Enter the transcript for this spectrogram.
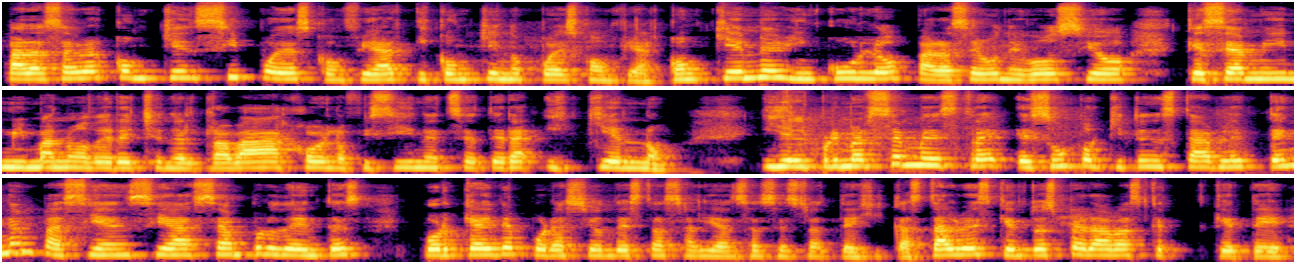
para saber con quién sí puedes confiar y con quién no puedes confiar, con quién me vinculo para hacer un negocio que sea mi, mi mano derecha en el trabajo, en la oficina, etcétera, y quién no. Y el primer semestre es un poquito inestable. Tengan paciencia, sean prudentes, porque hay depuración de estas alianzas estratégicas. Tal vez quien tú esperabas que, que te,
